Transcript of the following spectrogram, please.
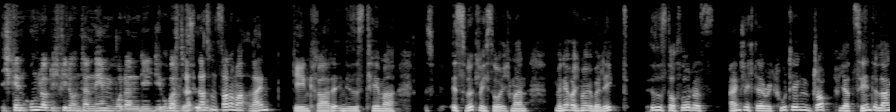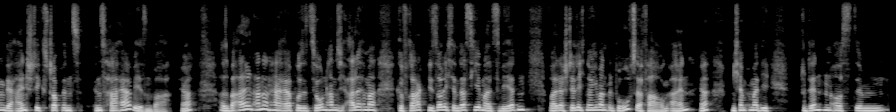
Ich kenne unglaublich viele Unternehmen, wo dann die, die oberste Lass, Lass uns da noch mal reingehen gerade in dieses Thema. Es ist wirklich so. Ich meine, wenn ihr euch mal überlegt, ist es doch so, dass eigentlich der Recruiting-Job jahrzehntelang der Einstiegsjob ins, ins HR-Wesen war. Ja? Also bei allen anderen HR-Positionen haben sich alle immer gefragt, wie soll ich denn das jemals werden? Weil da stelle ich nur jemand mit Berufserfahrung ein. Ja? Mich haben immer die Studenten aus dem,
